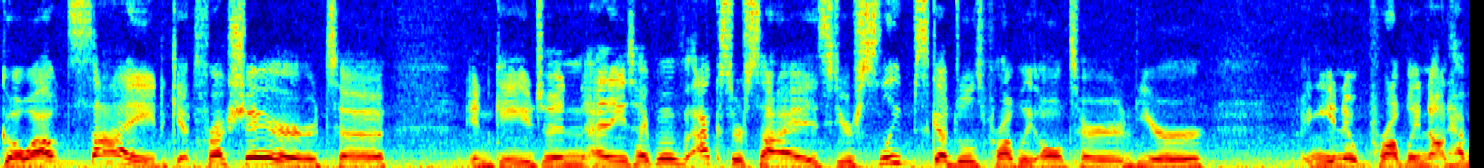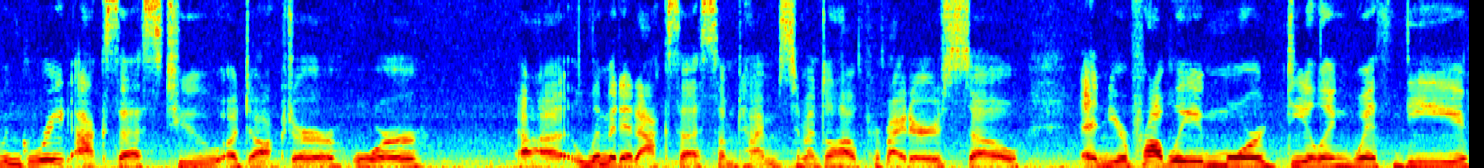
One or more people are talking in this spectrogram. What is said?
go outside, get fresh air, to engage in any type of exercise. Your sleep schedule's probably altered. You're you know, probably not having great access to a doctor or uh, limited access sometimes to mental health providers. So, and you're probably more dealing with the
